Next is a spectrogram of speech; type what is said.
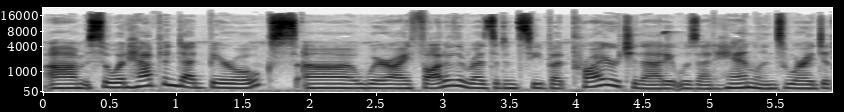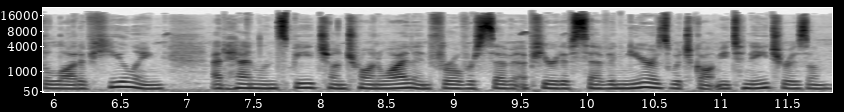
Um, so what happened at Bare Oaks, uh, where I thought of the residency, but prior to that, it was at Hanlan's, where I did a lot of healing at Hanlan's Beach on Toronto Island for over seven, a period of seven years, which got me to naturism.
